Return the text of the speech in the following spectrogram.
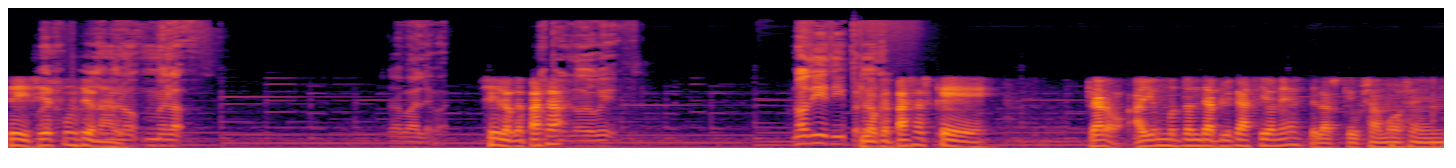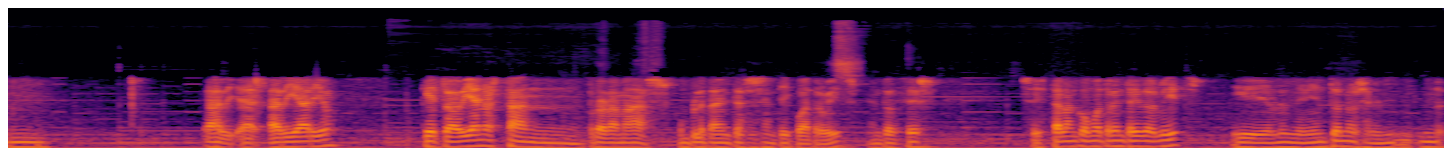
Sí, sí es funcional. me lo- me lo- vale, vale. Sí, lo que pasa, No, lo No, di, di, perdón. lo que pasa es que, claro, hay un montón de aplicaciones de las que usamos en a, a- a diario que todavía no están programadas completamente a 64 bits. Entonces, se instalan como 32 bits y el rendimiento no es, el- no,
